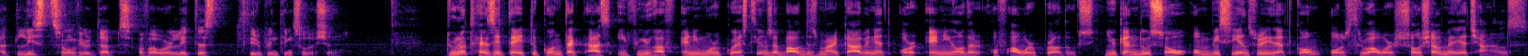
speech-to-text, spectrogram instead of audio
at least some of your doubts of our latest 3D printing solution. Do not hesitate to contact us if you have any more questions about the Smart Cabinet or any other of our products. You can do so on bcn3d.com or through our social media channels.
